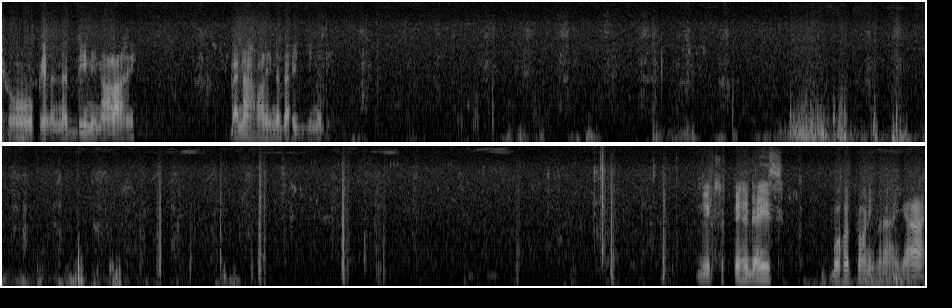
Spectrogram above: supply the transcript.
જો પેલા નદી ને નાળા હે बना वाली नदी नदी देख सकते हैं गैस बहुत पानी भरा है यार।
